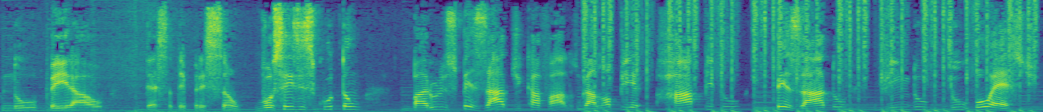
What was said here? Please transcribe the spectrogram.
no beiral dessa depressão. Vocês escutam barulhos pesados de cavalos, galope rápido, pesado, vindo do oeste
